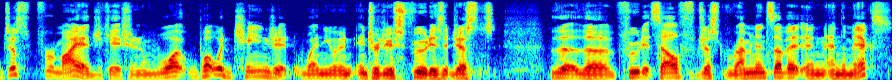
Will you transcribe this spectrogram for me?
just for my education, what what would change it when you introduce food? Is it just the the food itself, just remnants of it, and and the mix?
